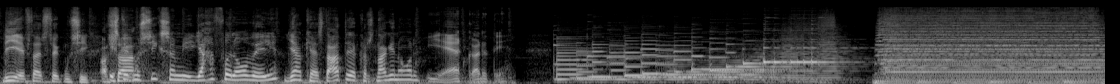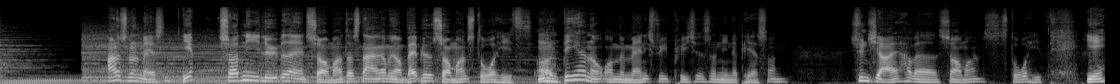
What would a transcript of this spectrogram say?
lige efter et stykke musik. Og Et så, stykke musik, som jeg har fået lov at vælge. Ja, kan jeg starte det? Kan du snakke ind over det? Ja, gør det det. Anders Lund Madsen. Yep. Sådan i løbet af en sommer, der snakker vi om, hvad blev sommerens store hit? Mm. Og det her nummer med Manic Street Preachers og Nina Persson, synes jeg har været sommerens store hit. Ja. Yeah.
